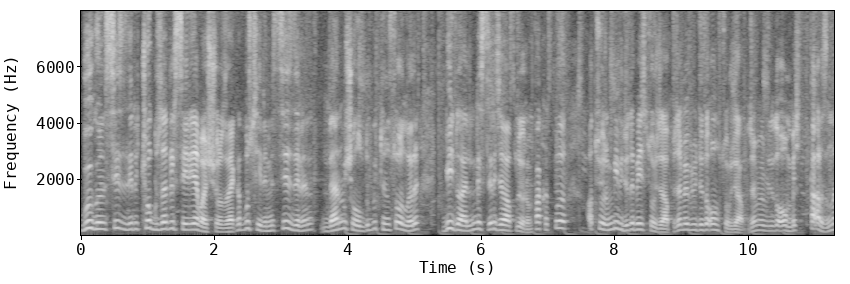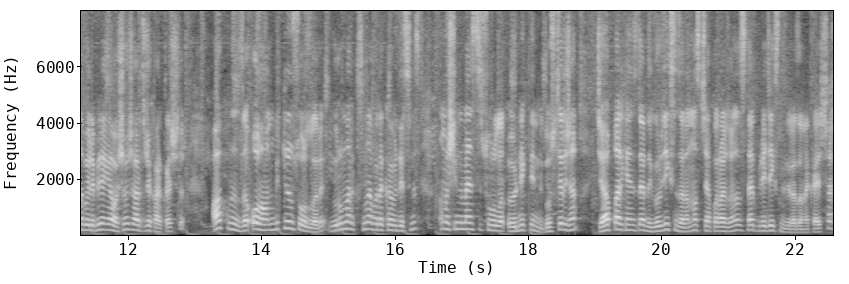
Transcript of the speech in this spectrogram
Bugün sizleri çok güzel bir seriye başlıyoruz arkadaşlar. Bu serimiz sizlerin vermiş olduğu bütün soruları video halinde sizlere cevaplıyorum. Fakat bu atıyorum bir videoda 5 soru cevaplayacağım, öbür videoda 10 soru cevaplayacağım, öbür videoda 15 tarzında böyle bir yavaş yavaş artacak arkadaşlar. Aklınızda olan bütün soruları yorumlar kısmına bırakabilirsiniz. Ama şimdi ben size sorular örneklerini göstereceğim. Cevaplarken sizler de göreceksiniz zaten nasıl cevaplar alacağınızı sizler bileceksiniz birazdan arkadaşlar.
